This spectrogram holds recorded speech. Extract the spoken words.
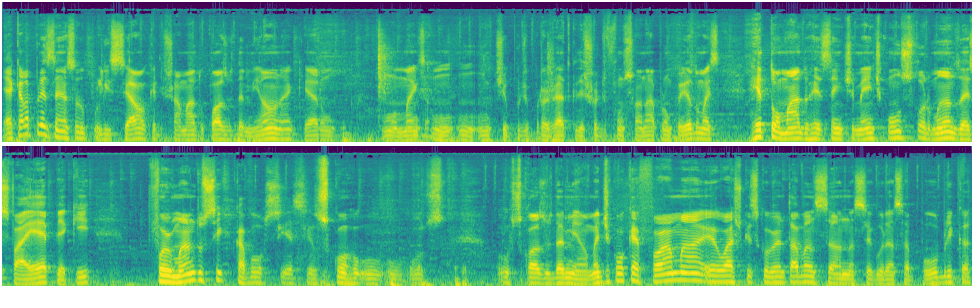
é aquela presença do policial, aquele chamado Cosme Damião, né, que era um, um, uma- um- um- tipo de projeto que deixou de funcionar por um período, mas retomado recentemente com os formandos da SFAEP aqui, formando-se, acabou-se esse- os, co- o- o- os, os Cosme Damião. Mas, de qualquer forma, eu acho que esse governo está avançando na segurança pública,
